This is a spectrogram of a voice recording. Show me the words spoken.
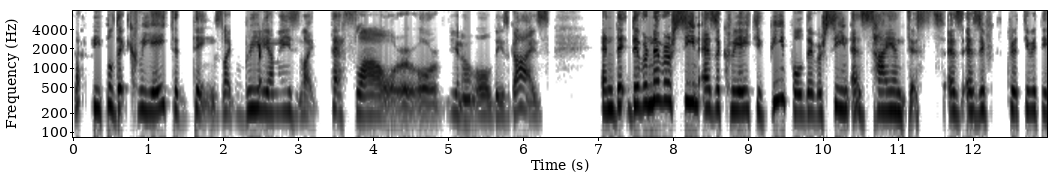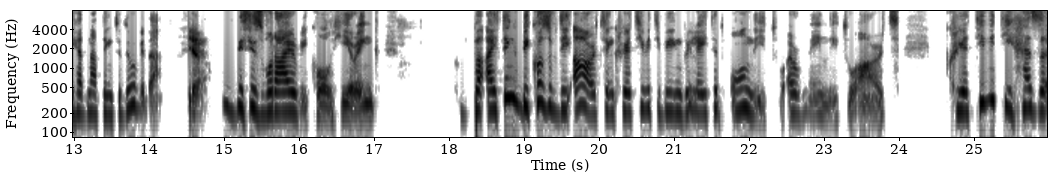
like people that created things like really amazing, like Tesla or, or you know, all these guys. And they, they were never seen as a creative people. They were seen as scientists, as, as if creativity had nothing to do with that. Yeah. This is what I recall hearing. But I think because of the art and creativity being related only to, or mainly to art, creativity has a,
